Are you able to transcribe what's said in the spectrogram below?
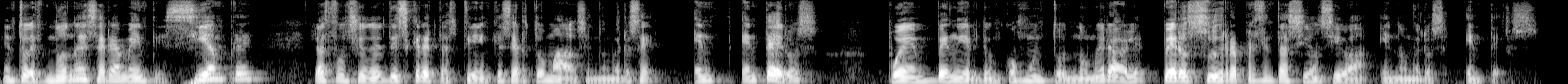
Entonces, no necesariamente siempre las funciones discretas tienen que ser tomadas en números enteros, pueden venir de un conjunto numerable, pero su representación sí va en números enteros.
